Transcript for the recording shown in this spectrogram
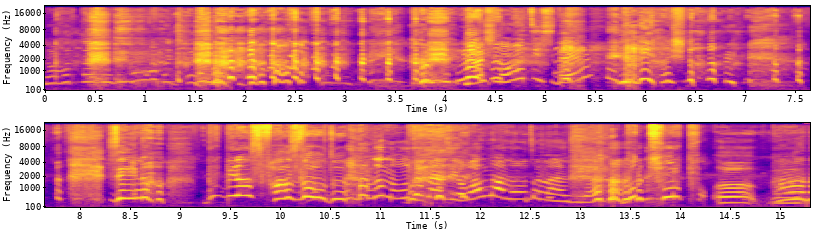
Nohuttan dedim ama Yaş nohut işte. Yaşlı. Zeyno bu biraz fazla oldu. Valla nohuta benziyor. Valla nohuta benziyor. Bu turp e, ha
